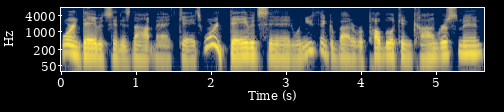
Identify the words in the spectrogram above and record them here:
Warren Davidson is not Matt Gaetz. Warren Davidson, when you think about a Republican congressman,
